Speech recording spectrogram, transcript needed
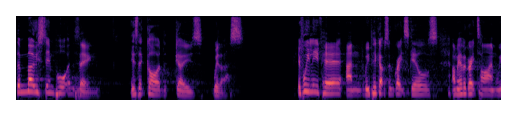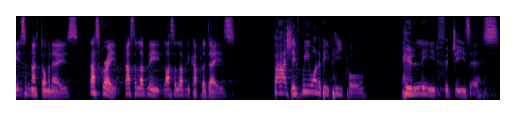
the most important thing, is that God goes with us. If we leave here and we pick up some great skills and we have a great time, we eat some nice Domino's, that's great. That's a lovely, that's a lovely couple of days. But actually, if we want to be people who lead for Jesus,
